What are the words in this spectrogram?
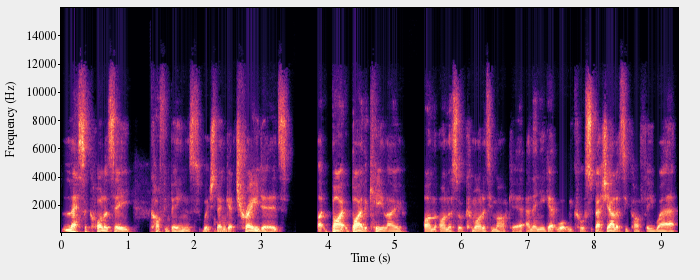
lesser quality coffee beans, which then get traded like by by the kilo on on a sort of commodity market. And then you get what we call specialty coffee, where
